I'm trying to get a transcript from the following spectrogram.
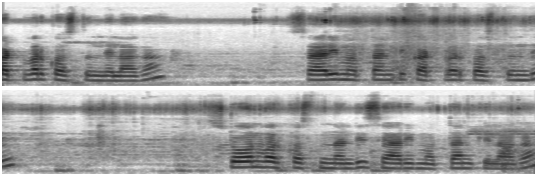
కట్ వర్క్ వస్తుంది ఇలాగా. శారీ మొత్తానికి కట్ వర్క్ వస్తుంది. స్టోన్ వర్క్ వస్తుందండి శారీ మొత్తానికి ఇలాగా.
